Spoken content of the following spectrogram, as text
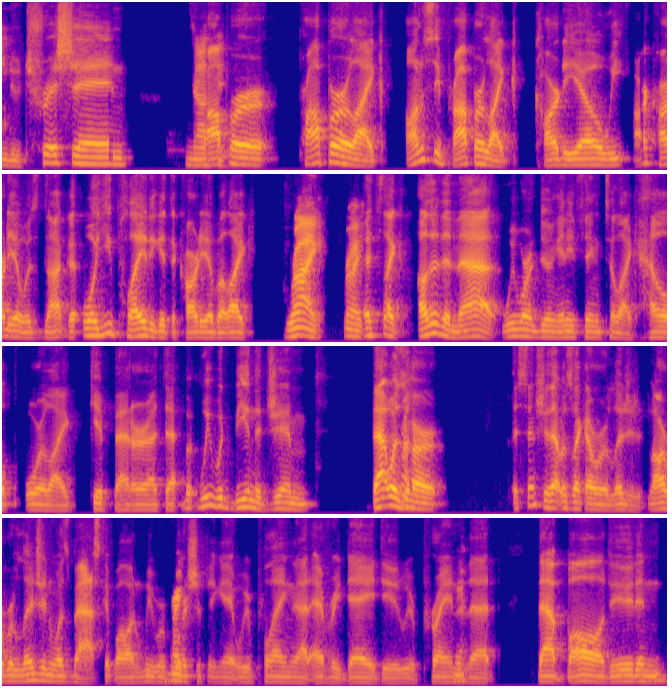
nutrition, Nothing. proper, proper, like honestly, proper like cardio. We our cardio was not good. Well, you play to get the cardio, but like Right, right. it's like other than that, we weren't doing anything to like help or like get better at that. But we would be in the gym. That was Right. our essentially that was like our religion. Our religion was basketball, and we were Right. worshiping it. We were playing that every day, dude. We were praying to that that ball, dude. And,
